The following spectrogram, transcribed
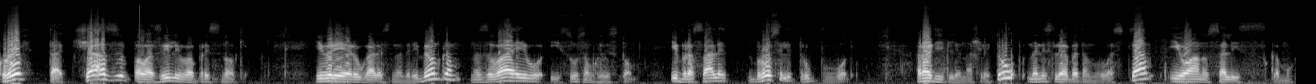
кровь тотчас же положили в опресноки. Евреи ругались над ребенком, называя его Иисусом Христом, и бросали, бросили труп в воду. Родители нашли труп, донесли об этом властям, Иоанну Салисскому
